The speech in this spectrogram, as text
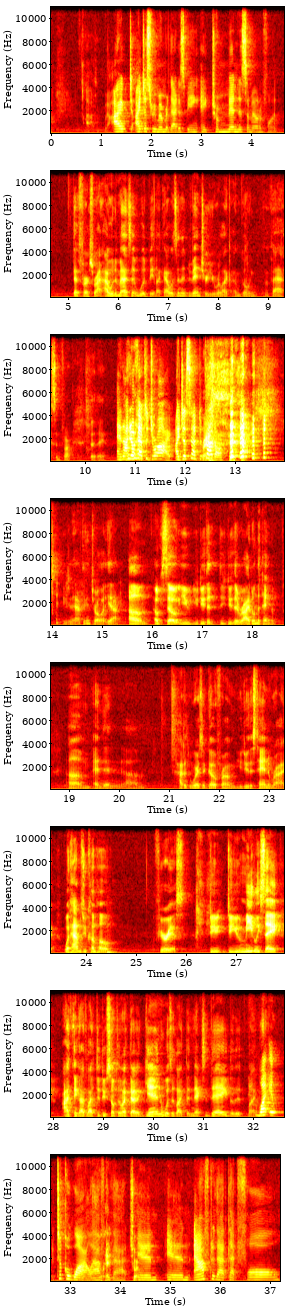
I, I just remember that as being a tremendous amount of fun. That first ride, I would imagine it would be like I was an adventure. You were like, I'm going fast and far, kind of thing. And I don't have to drive; I just have to Right. pedal. You didn't have to control it. Yeah. Um, okay. So you you do the you do the ride on the tandem, um, and then um, how does where's it go from you do this tandem ride? What happens? You come home, furious. Do you do you immediately say, I think I'd like to do something like that again? Was it like the next day? Did it like what it took a while after Okay, that sure. and and after that that fall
